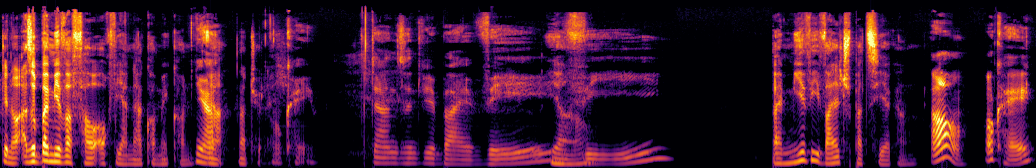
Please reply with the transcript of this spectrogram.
Genau, also bei mir war V auch Vienna Comic Con. Ja. natürlich. Okay. Dann sind wir bei W Ja. wie. Bei mir wie Waldspaziergang. Oh, okay.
